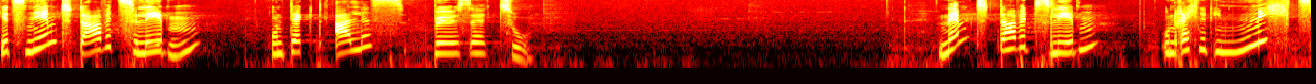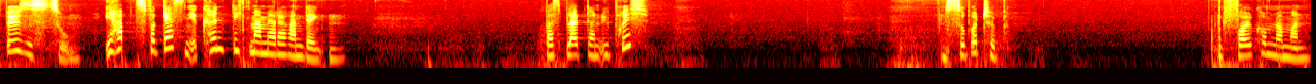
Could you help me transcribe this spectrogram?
Jetzt nehmt Davids Leben und deckt alles Böse zu. Nehmt Davids Leben und rechnet ihm nichts Böses zu. Ihr habt es vergessen, ihr könnt nicht mal mehr daran denken. Was bleibt dann übrig? Ein super Typ. Ein vollkommener Mann.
